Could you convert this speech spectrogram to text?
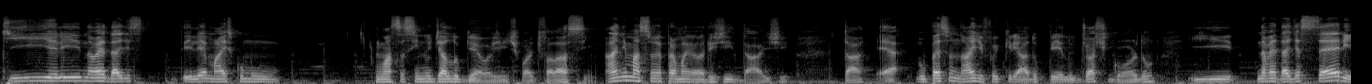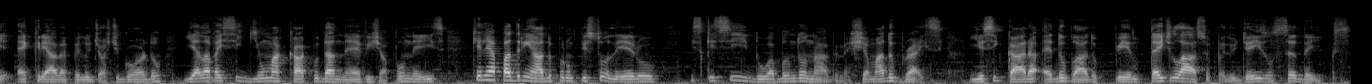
que ele, na verdade, ele é mais como um, um assassino de aluguel, a gente pode falar assim. A animação é para maiores de idade tá? É, o personagem foi criado pelo Josh Gordon e na verdade a série é criada pelo Josh Gordon e ela vai seguir um macaco da neve japonês que ele é apadrinhado por um pistoleiro esquecido, abandonado, né, chamado Bryce. E esse cara é dublado pelo Ted Lasso, pelo Jason Sudeikis,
